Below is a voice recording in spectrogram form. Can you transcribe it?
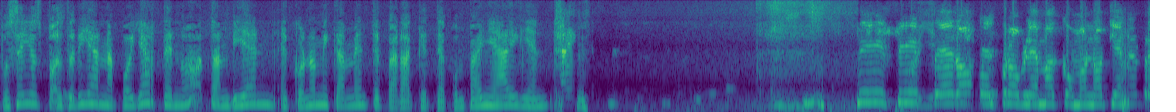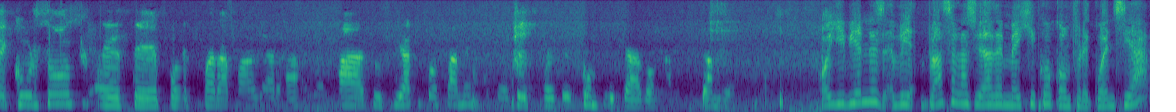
Pues ellos podrían apoyarte, ¿no? También económicamente para que te acompañe alguien. Sí, sí, pero el problema como no tienen recursos, este, pues para pagar a, sus viáticos también, entonces pues es complicado también. Oye, ¿vienes, vas a la Ciudad de México con frecuencia?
